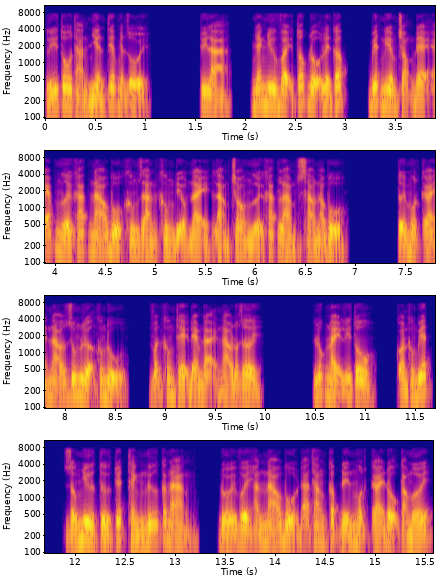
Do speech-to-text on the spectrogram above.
Lý tô thản nhiên tiếp nhận rồi. Tuy là, nhanh như vậy tốc độ lên cấp, biết nghiêm trọng để ép người khác não bổ không gian không, điều này làm cho người khác làm sao não bổ. Tới một cái não dung lượng không đủ, vẫn không thể đem đại não đốt rơi. Lúc này lý tô còn không biết, giống như tử tuyết thánh nữ các nàng, đối với hắn não bổ đã thăng cấp đến một cái độ cao mới.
